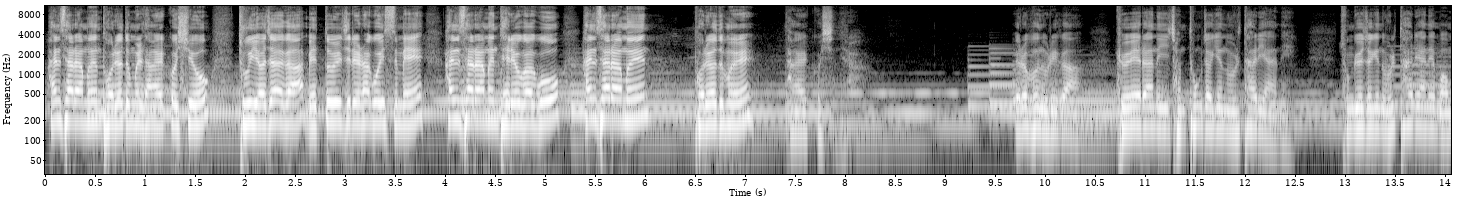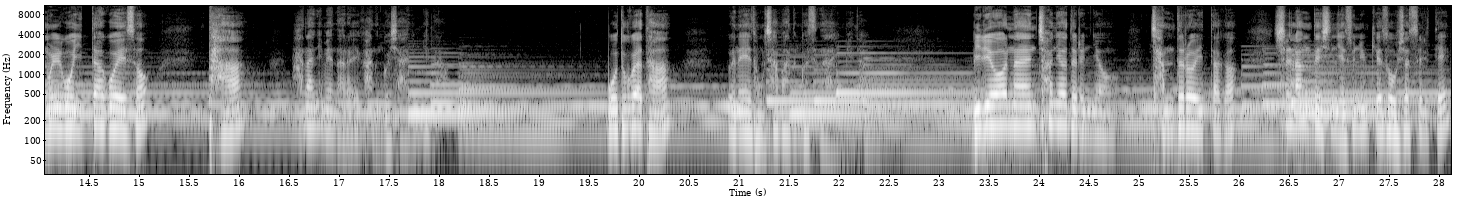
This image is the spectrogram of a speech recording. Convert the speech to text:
한 사람은 버려둠을 당할 것이요 두 여자가 맷돌질을 하고 있음에 한 사람은 데려가고 한 사람은 버려둠을 당할 것이니라. 여러분 우리가 교회라는 이 전통적인 울타리 안에 종교적인 울타리 안에 머물고 있다고 해서 다 하나님의 나라에 가는 것이 아닙니다. 모두가 다 은혜에 동참하는 것은 아닙니다. 미련한 처녀들은요 잠들어 있다가 신랑 되신 예수님께서 오셨을 때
